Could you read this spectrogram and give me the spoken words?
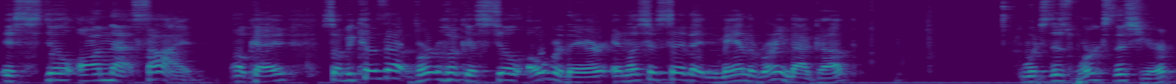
is still on that side. Okay, so because that vert hook is still over there, and let's just say they man the running back up, which this works this year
